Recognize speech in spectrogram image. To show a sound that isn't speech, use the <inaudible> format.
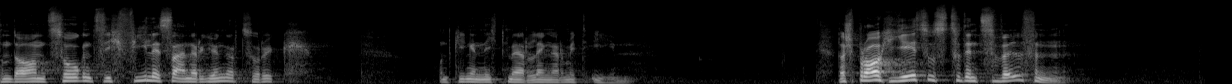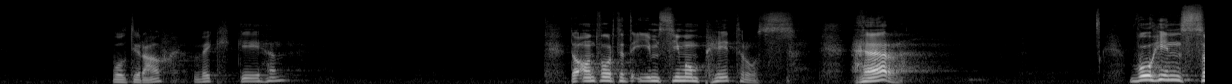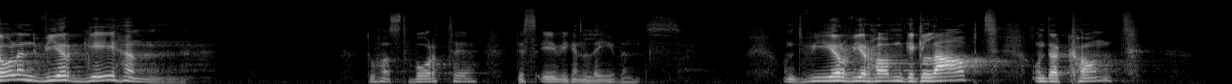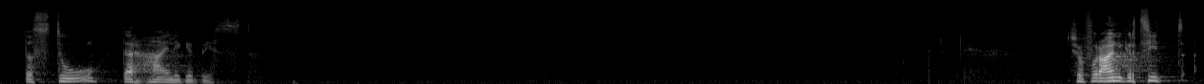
Von da an zogen sich viele seiner Jünger zurück und gingen nicht mehr länger mit ihm. Da sprach Jesus zu den Zwölfen, wollt ihr auch weggehen? Da antwortete ihm Simon Petrus, Herr, wohin sollen wir gehen? Du hast Worte des ewigen Lebens. Und wir, wir haben geglaubt und erkannt, dass du der Heilige bist. Schon vor einiger Zeit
